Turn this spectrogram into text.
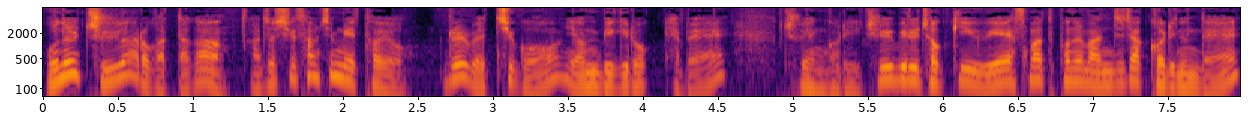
오늘 주유하러 갔다가 아저씨 30리터요를 외치고 연비 기록 앱에 주행거리, 주유비를 적기 위해 스마트폰을 만지작거리는데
